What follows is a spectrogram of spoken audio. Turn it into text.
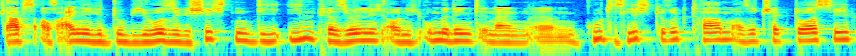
gab es auch einige dubiose Geschichten, die ihn persönlich auch nicht unbedingt in ein ähm, gutes Licht gerückt haben, also Jack Dorsey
